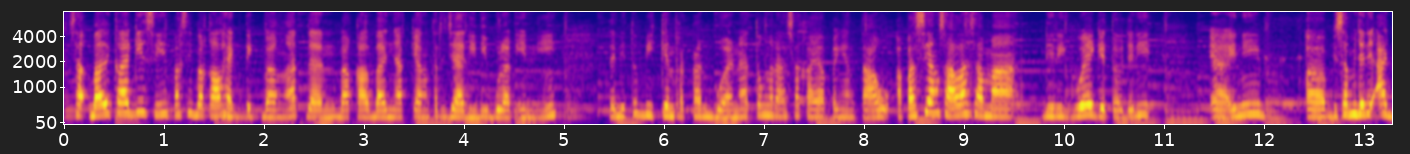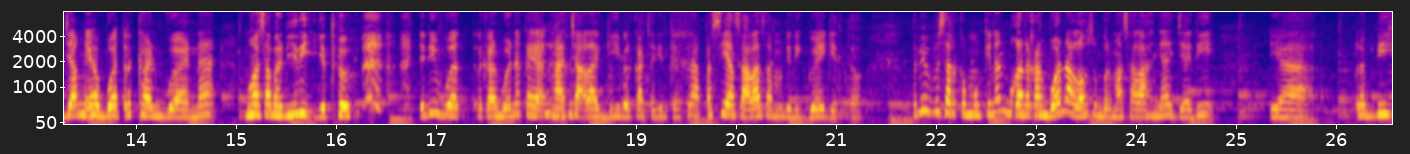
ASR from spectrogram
Sa- balik lagi sih pasti bakal hektik banget dan bakal banyak yang terjadi di bulan ini. Dan itu bikin rekan buana tuh ngerasa kayak pengen tahu apa sih yang salah sama diri gue gitu. Jadi ya ini eh, bisa menjadi ajang ya buat rekan buana muhasabah diri gitu. Jadi buat rekan buana kayak ngaca lagi berkaca diri kira-kira apa sih yang salah sama diri gue gitu. Tapi besar kemungkinan bukan rekan buana loh sumber masalahnya. Jadi ya lebih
